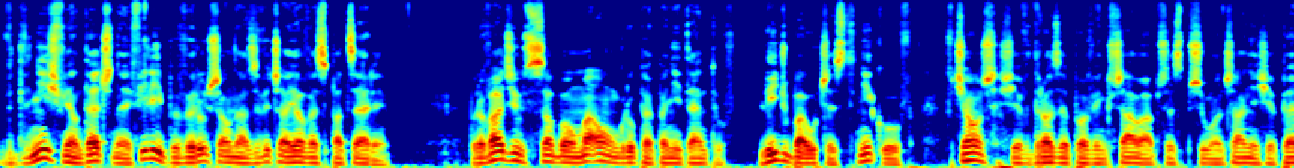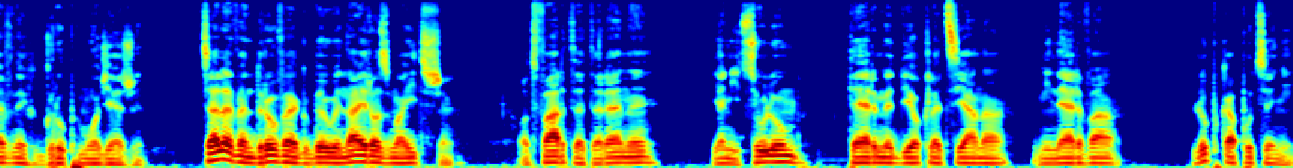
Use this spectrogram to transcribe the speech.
W dni świąteczne Filip wyruszał na zwyczajowe spacery. Prowadził z sobą małą grupę penitentów. Liczba uczestników wciąż się w drodze powiększała przez przyłączanie się pewnych grup młodzieży. Cele wędrówek były najrozmaitsze. Otwarte tereny, Janiculum, termy Dioklecjana, Minerva lub Kapucyni.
